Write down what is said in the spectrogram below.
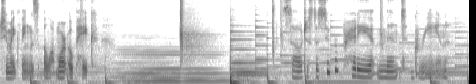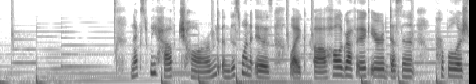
to make things a lot more opaque. So just a super pretty mint green. Next we have Charmed, and this one is like a holographic, iridescent, purplish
